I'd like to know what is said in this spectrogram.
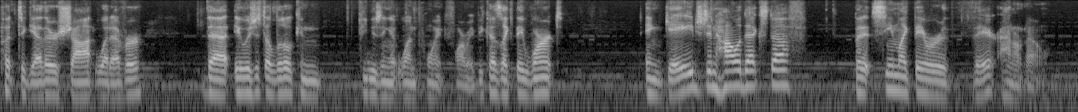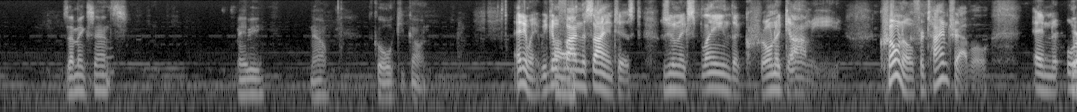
put together, shot, whatever. That it was just a little confusing at one point for me because like they weren't engaged in holodeck stuff, but it seemed like they were there. I don't know. Does that make sense? Maybe. No. Cool. We'll keep going. Anyway, we go Uh, find the scientist who's going to explain the chronogami, chrono for time travel, and Yes, we know.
